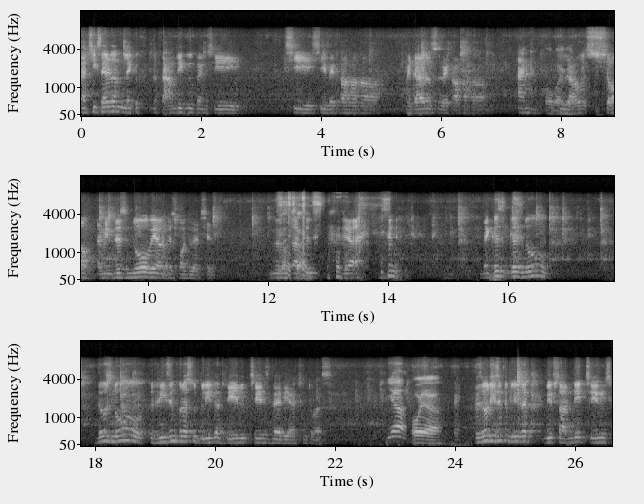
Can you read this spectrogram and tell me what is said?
And she said on like the, the family group, and she, she, she like ha ha ha. My dad also like ha ha ha. And Oh my dude, God. I was shocked. I mean, there's no way I would respond to that shit. There No was yeah. because there's no there was no reason for us to believe that they'll change their reaction to us. Yeah. Oh yeah. There's no reason to believe that we've suddenly changed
